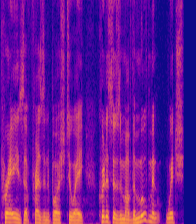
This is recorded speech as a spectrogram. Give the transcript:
praise of President Bush to a criticism of the movement, which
